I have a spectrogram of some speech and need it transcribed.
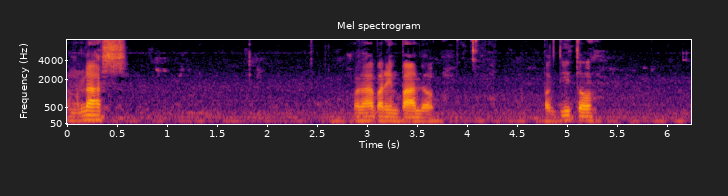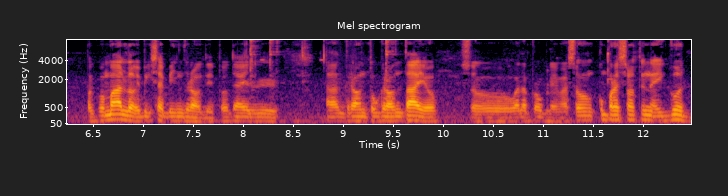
Ang last. Wala pa rin palo. Pag dito, pag pumalo, ibig sabihin grounded po dahil uh, ground to ground tayo. So, wala problema. So, ang compressor natin ay good.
